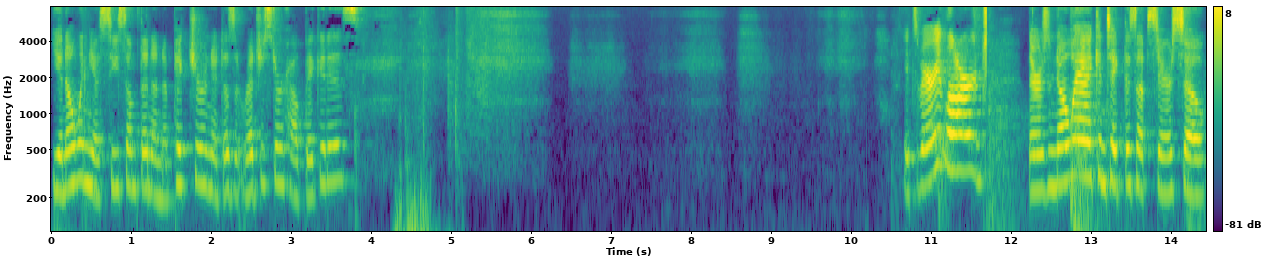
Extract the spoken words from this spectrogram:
you know when you see something in a picture and it doesn't register how big it is? It's very large. There's no way I can take this upstairs, so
